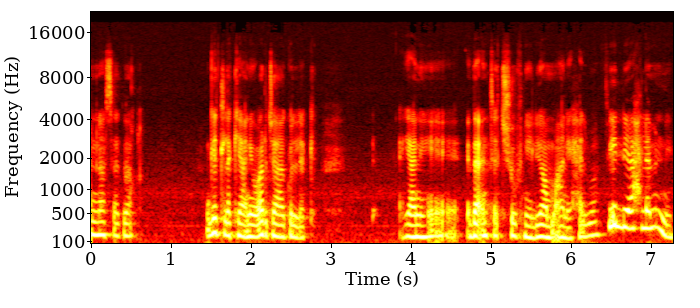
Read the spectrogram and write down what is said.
الناس أذواق. قلت لك يعني وأرجع أقول لك يعني إذا أنت تشوفني اليوم أنا حلوة في اللي أحلى مني.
